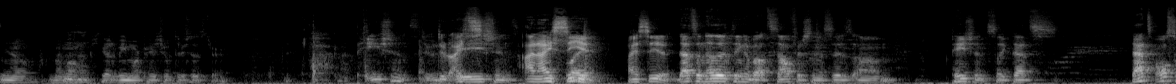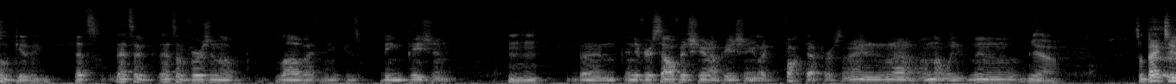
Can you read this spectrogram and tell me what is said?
You know, my mom. Mm-hmm. You got to be more patient with your sister. Like, fuck, man, patience, dude. Dude, I s- patience. and I see Like- it. I see it. that's another thing about selfishness is um, patience. Like that's that's also giving. That's that's a that's a version of love. I think is being patient. hmm But and if you're selfish, you're not patient. You're like fuck that person. I, I'm not waiting. Yeah. So back to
